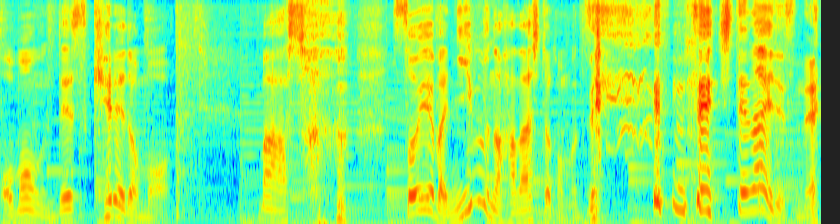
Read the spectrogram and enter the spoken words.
思うんですけれどもまあそ そういえば2部の話とかも全然してないですね。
